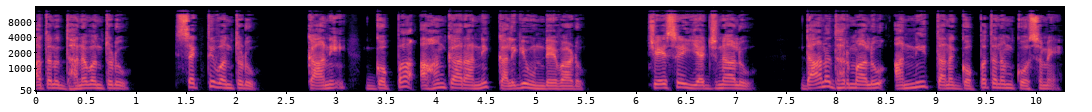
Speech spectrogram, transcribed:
అతను ధనవంతుడు శక్తివంతుడు కాని గొప్ప అహంకారాన్ని కలిగి ఉండేవాడు. చేసే యజ్ఞాలు దానధర్మాలు అన్నీ తన గొప్పతనం కోసమే.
